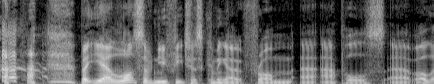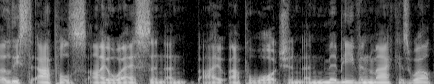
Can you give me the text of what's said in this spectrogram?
but yeah, lots of new features coming out from uh, Apple's, uh, well, at least Apple's iOS and, and I, Apple Watch and, and maybe even Mac as well.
